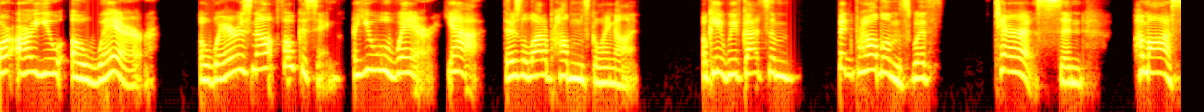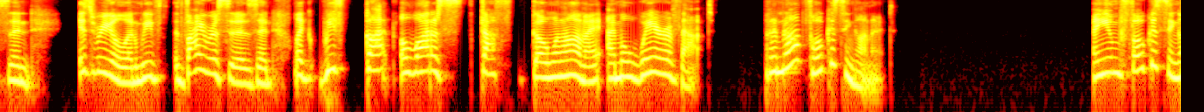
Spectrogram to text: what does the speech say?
Or are you aware? Aware is not focusing. Are you aware? Yeah, there's a lot of problems going on. Okay, we've got some big problems with terrorists and Hamas and Israel and we've viruses and like we've got a lot of stuff going on. I, I'm aware of that, but I'm not focusing on it. I am focusing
